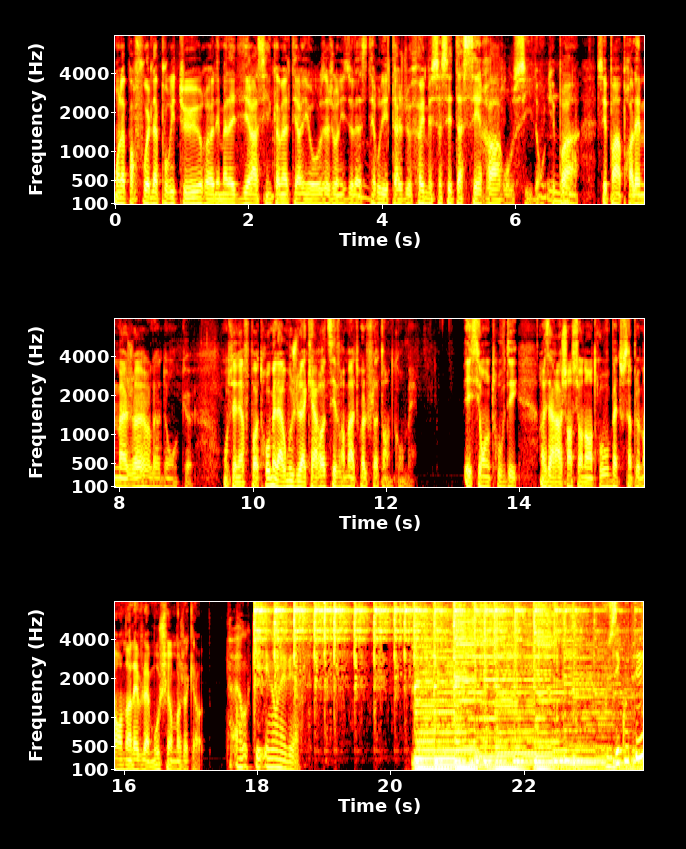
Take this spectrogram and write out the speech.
On a parfois de la pourriture, euh, des maladies des racines comme l'altériose, la jaunisse de l'astère ou des taches de feuilles, mais ça, c'est assez rare aussi. Donc, ce n'est pas, un- c'est pas un problème majeur. Là, donc, euh, on ne s'énerve pas trop. Mais la mouche de la carotte, c'est vraiment la toile flottante qu'on met. Et si on trouve des. En les arrachant, si on en trouve, ben, tout simplement, on enlève la mouche et on mange la carotte. Ah, OK, et non l'inverse. Vous écoutez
